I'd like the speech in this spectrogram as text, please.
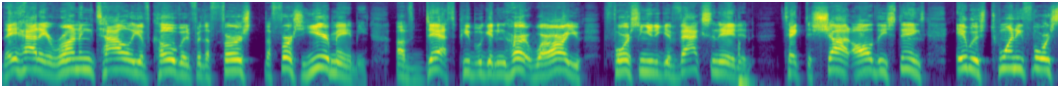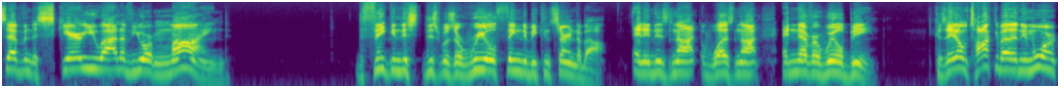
They had a running tally of COVID for the first the first year maybe of death, people getting hurt. Where are you? Forcing you to get vaccinated, take the shot, all these things. It was 24/7 to scare you out of your mind. The thinking this this was a real thing to be concerned about. And it is not, was not, and never will be. Because they don't talk about it anymore.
